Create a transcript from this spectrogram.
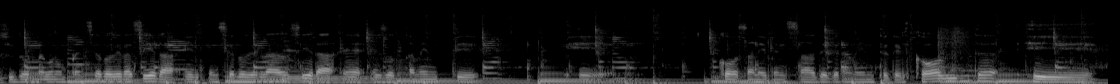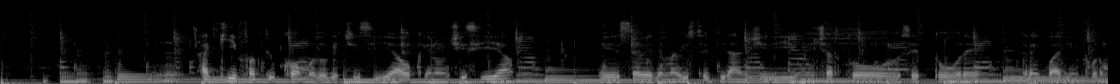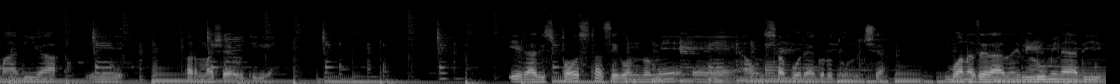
si torna con un pensiero della sera e il pensiero della sera è esattamente eh, cosa ne pensate veramente del covid e mm, a chi fa più comodo che ci sia o che non ci sia? E se avete mai visto i bilanci di un certo settore tra i quali informatica e farmaceutiche e la risposta secondo me è, ha un sapore agrodolce. Buona serata illuminati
